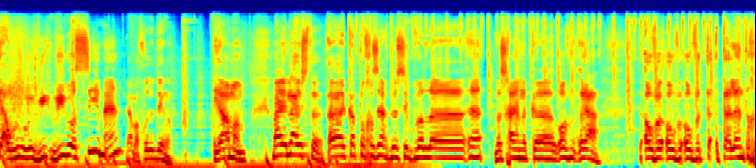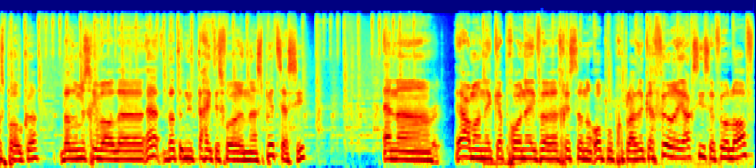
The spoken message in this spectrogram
ja, we, we, we- will see, man. Ja, maar goede dingen. Ja, man. Maar hey, luister, eh, ik had toch gezegd, dus ik wil eh, eh, waarschijnlijk, eh, of, ja, over, over, over ta- talenten gesproken, dat we misschien wel, eh, eh, dat het nu tijd is voor een spitsessie. En eh, ja, man, ik heb gewoon even gisteren een oproep geplaatst. Ik kreeg veel reacties en veel love.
